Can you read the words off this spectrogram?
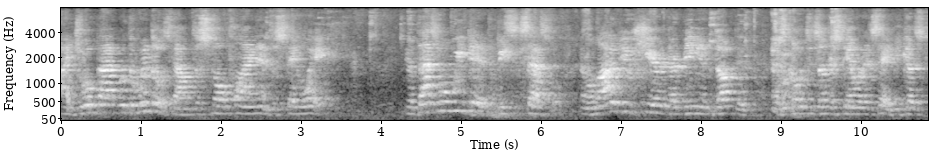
I drove back with the windows down the snow flying in to stay awake. Know, that's what we did to be successful. And a lot of you here that are being inducted as coaches understand what I say because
